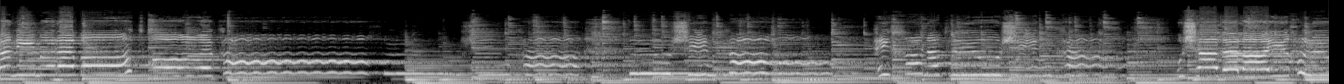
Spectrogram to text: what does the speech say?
שנים רבות כל כך לושינקה, לושינקה, היכן את לושינקה? הוא שב אלייך לושינקה,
